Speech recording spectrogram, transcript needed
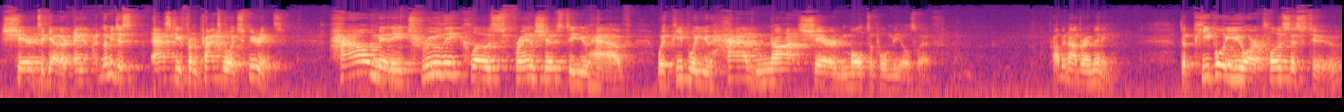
shared together. And let me just ask you from practical experience how many truly close friendships do you have with people you have not shared multiple meals with? Probably not very many. The people you are closest to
